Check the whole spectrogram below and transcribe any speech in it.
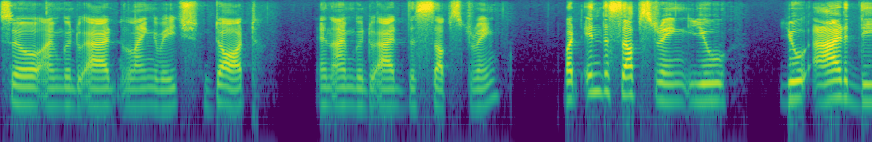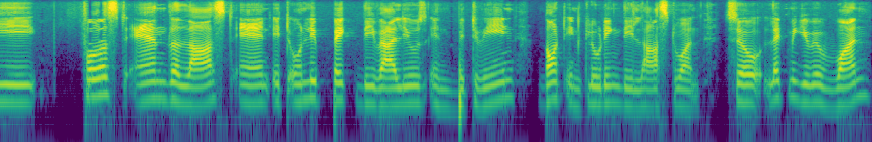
So I'm going to add language dot and I'm going to add the substring. But in the substring, you you add the first and the last and it only picked the values in between not including the last one so let me give you 1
